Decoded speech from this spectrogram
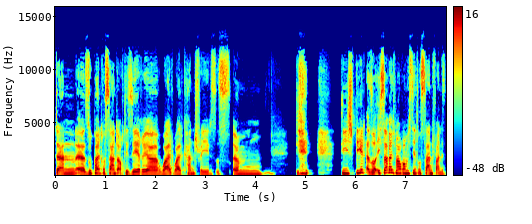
Dann äh, super interessant auch die Serie Wild Wild Country. Das ist ähm, die, die spielt, also ich sage euch mal, warum ich die interessant fand.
